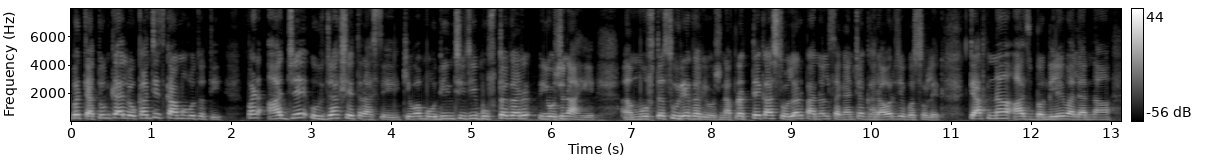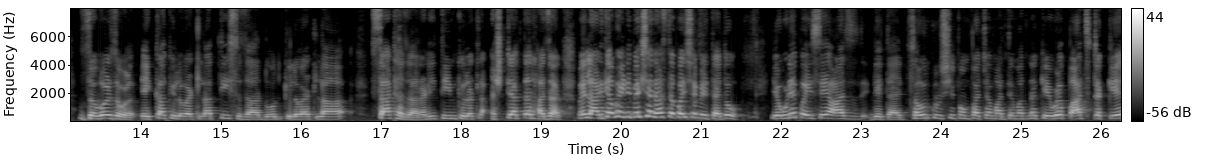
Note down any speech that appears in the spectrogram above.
बरं त्यातून काय लोकांचीच कामं होत होती. पण आज जे ऊर्जा क्षेत्र असेल किंवा मोदींची जी मुफ्त घर योजना आहे मुफ्त सूर्यघर योजना प्रत्येक आज सोलर पॅनल सगळ्यांच्या घरावर जे बसवलेत त्यातनं आज बंगलेवाल्यांना जवळजवळ एका किलोवॅटला तीस हजार दोन किलोवॅटला साठ हजार आणि तीन किलोवॅटला अष्ट्याहत्तर हजार म्हणजे लाडक्या बहिणीपेक्षा जास्त पैसे मिळत आहेत हो. एवढे पैसे आज देत आहेत सौर कृषी पंपाच्या माध्यमातून केवळ पाच टक्के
